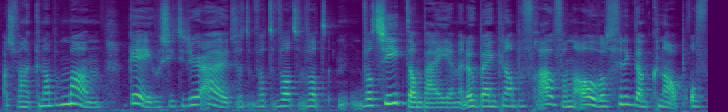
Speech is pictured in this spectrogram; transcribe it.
Als wel een knappe man. Oké, hoe ziet hij eruit? Wat, wat, wat, wat, wat zie ik dan bij hem? En ook bij een knappe vrouw. Van, oh, wat vind ik dan knap? Of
